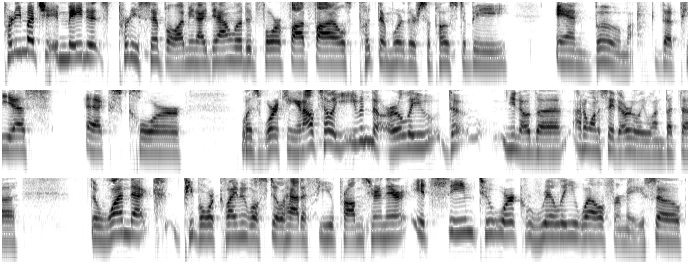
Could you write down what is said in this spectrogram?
pretty much it made it pretty simple. I mean, I downloaded four or five files, put them where they're supposed to be, and boom, the PSX core was working. And I'll tell you, even the early, the you know, the I don't want to say the early one, but the the one that people were claiming well still had a few problems here and there. It seemed to work really well for me. So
